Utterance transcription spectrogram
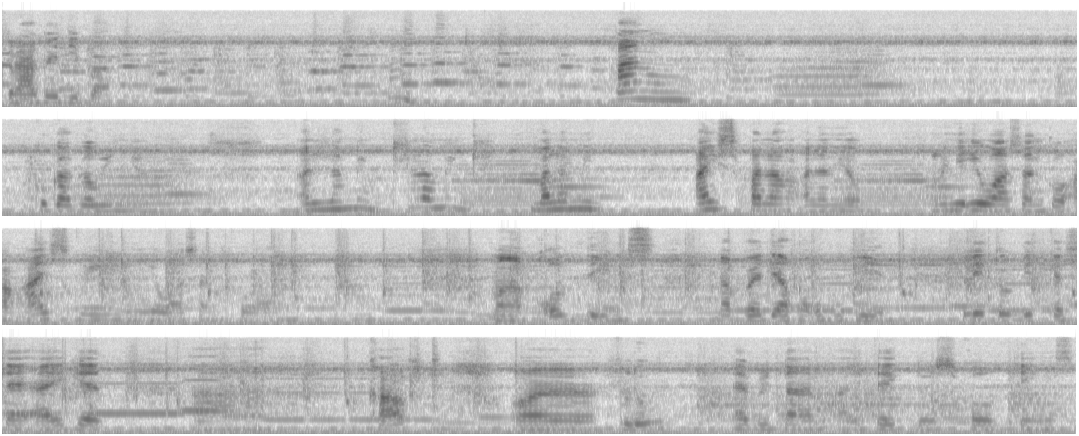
Grabe, di ba? Hmm. Paano ko gagawin yun? Ang lamig, lamig, malamig. Ice pa lang, alam niyo, iniiwasan ko ang ice cream, iniiwasan ko ang mga cold things na pwede akong ubuhin. Little bit kasi I get uh, coughed or flu every time I take those cold things.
